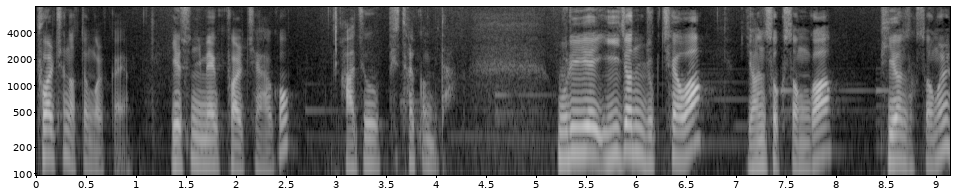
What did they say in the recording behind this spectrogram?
부활체는 어떤 걸까요? 예수님의 부활체하고 아주 비슷할 겁니다. 우리의 이전 육체와 연속성과 비연속성을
